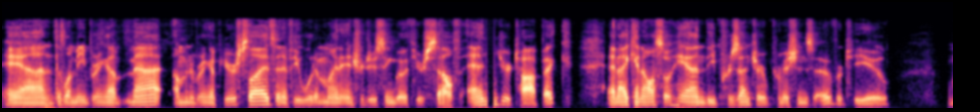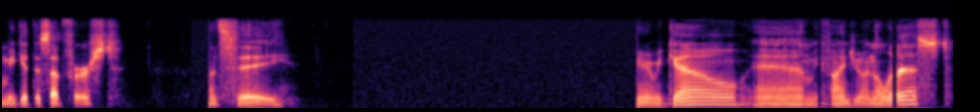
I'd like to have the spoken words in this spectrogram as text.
And let me bring up Matt. I'm going to bring up your slides. And if you wouldn't mind introducing both yourself and your topic. And I can also hand the presenter permissions over to you. Let me get this up first. Let's see. Here we go. And let me find you on the list.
